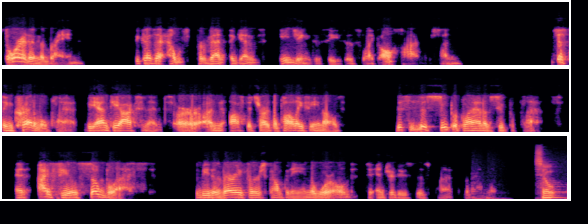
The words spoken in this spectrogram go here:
store it in the brain because it helps prevent against aging diseases like Alzheimer's. And just incredible plant. The antioxidants are off the chart, the polyphenols. This is a super plant of super plants. And I feel so blessed to be the very first company in the world to introduce this plant to the public. So,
